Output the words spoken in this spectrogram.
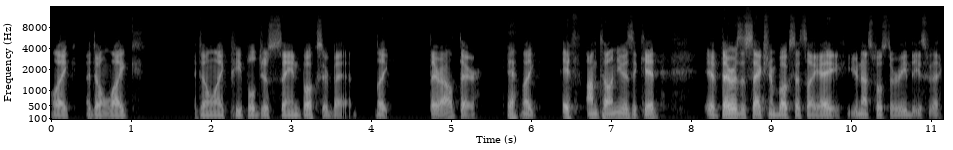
Like, I don't like, I don't like people just saying books are bad. Like, they're out there. Yeah. Like, if I'm telling you as a kid, if there was a section of books that's like, hey, you're not supposed to read these, like,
